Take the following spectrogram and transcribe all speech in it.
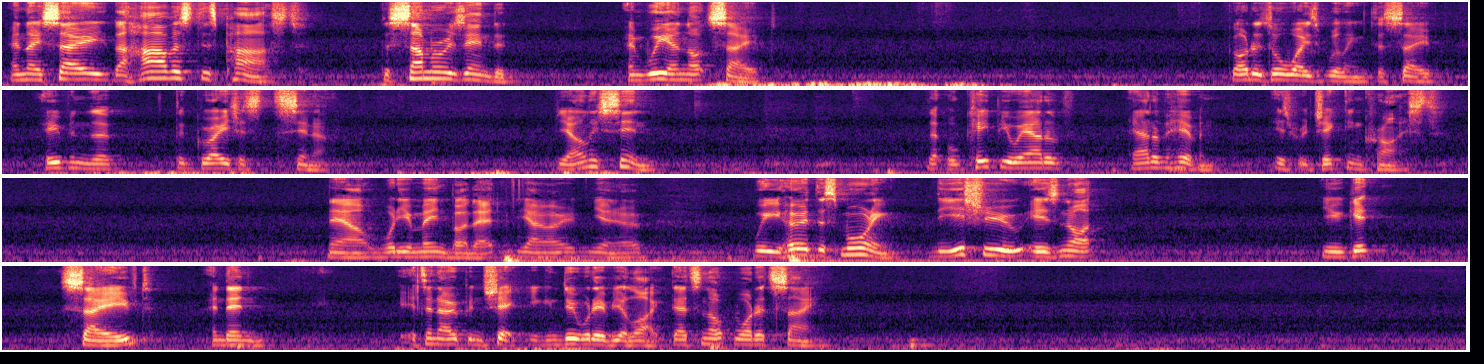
And they say, The harvest is past, the summer is ended, and we are not saved. God is always willing to save even the, the greatest sinner. The only sin that will keep you out of, out of heaven is rejecting Christ. Now, what do you mean by that? You know, you know, we heard this morning the issue is not you get saved and then it's an open check. You can do whatever you like. That's not what it's saying.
